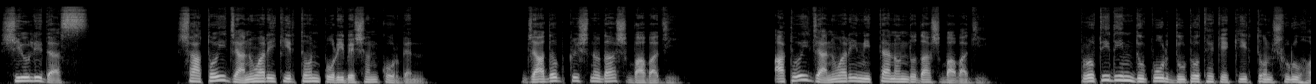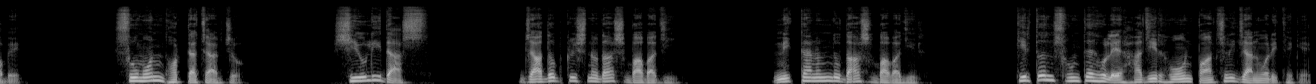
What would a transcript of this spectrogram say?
শিউলি দাস। সাতই জানুয়ারি কীর্তন পরিবেশন করবেন। যাদব কৃষ্ণদাস বাবাজি। আটই জানুয়ারি নিত্যানন্দ দাস বাবাজি। প্রতিদিন দুপুর দুটো থেকে কীর্তন শুরু হবে। সুমন ভট্টাচার্য। শিউলি দাস। যাদবকৃষ্ণ দাস বাবাজি। নিত্যানন্দ দাস বাবাজির। কীর্তন শুনতে হলে হাজির হন পাঁচই জানুয়ারি থেকে।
